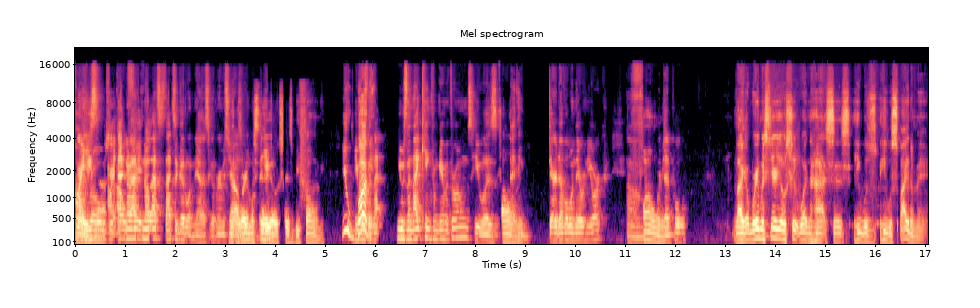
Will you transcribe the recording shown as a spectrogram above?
All right, Cole he's- Rose Rose. that- no, that, no, that's that's a good one. Yeah, that's a good one. Rey Mysterio. Nah, is a Ray good one. But he- Mysterio should be phony. You He was, the, bugging. Ni- he was the Night King from Game of Thrones. He was, I think, Daredevil when they were in New York. Um, or Phony. Deadpool. Like Rey Mysterio shit wasn't hot since he was he was Spider Man.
